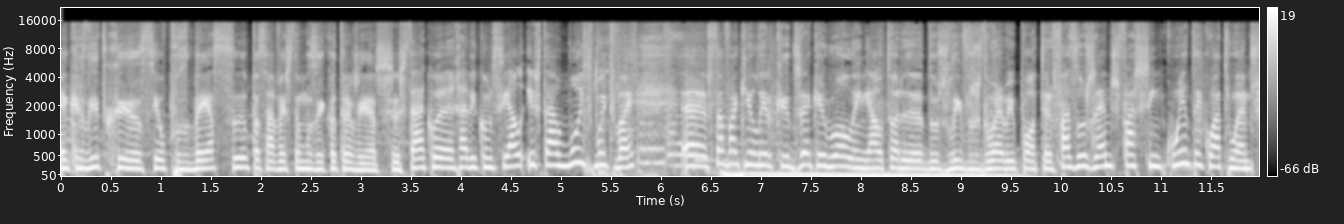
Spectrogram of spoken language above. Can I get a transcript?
Acredito que se eu pudesse, passava esta música outra vez. Está com a rádio comercial e está muito, muito bem. Uh, estava aqui a ler que J.K. Rowling, a autora dos livros do Harry Potter, faz hoje anos, faz 54 anos.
